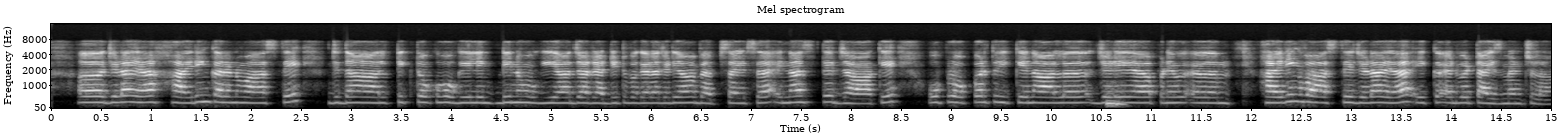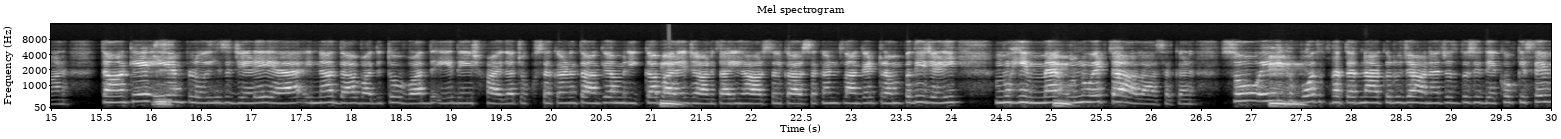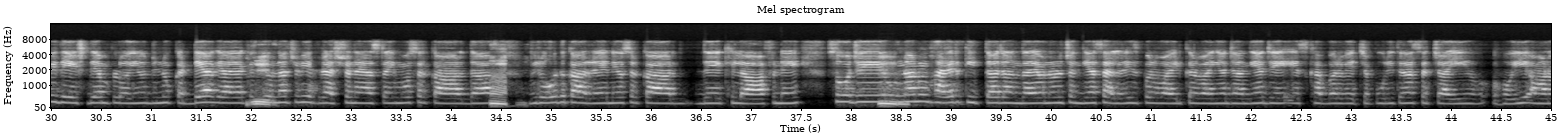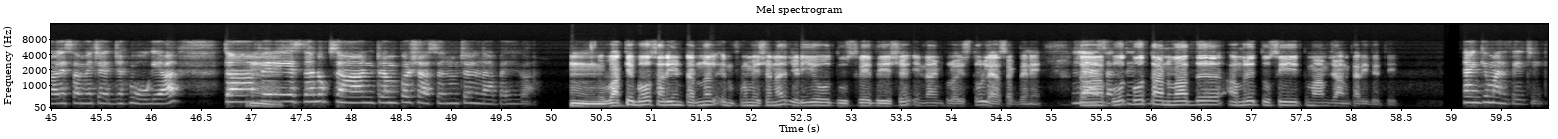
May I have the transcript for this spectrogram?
ਜਿਹੜਾ ਆ ਹਾਇਰਿੰਗ ਕਰਨ ਵਾਸਤੇ ਜਿੱਦਾਂ ਟਿਕਟੋਕ ਹੋ ਗਈ ਲਿੰਕਡਇਨ ਹੋ ਗਈ ਆ ਜਾਂ ਰੈਡਿਟ ਵਗੈਰਾ ਜਿਹੜੀਆਂ ਵੈਬਸਾਈਟਸ ਆ ਇਹਨਾਂ ਤੇ ਜਾ ਕੇ ਉਹ ਪ੍ਰੋਪਰ ਤਰੀਕੇ ਨਾਲ ਜਿਹੜੇ ਆ ਆਪਣੇ ਹਾਇਰਿੰਗ ਵਾਸਤੇ ਜਿਹੜਾ ਆ ਇੱਕ ਐਡਵਰਟਾਈਜ਼ਮੈਂਟ ਚਲਾਉਣ। ਤਾਂ ਕਿ। ਇਹ EMPLOYEES ਜਿਹੜੇ ਆ ਇਹਨਾਂ ਦਾ ਵੱਧ ਤੋਂ ਵੱਧ ਇਹ ਦੇਸ਼ ਫਾਇਦਾ ਚੁੱਕ ਸਕਣ ਤਾਂ ਕਿ ਅਮਰੀਕਾ। ਬਾਰੇ ਜਾਣਕਾਰੀ ਹਾਸਲ ਕਰ ਸਕਣ ਤਾਂ ਕਿ ਟਰੰਪ ਦੀ ਜਿਹੜੀ ਮੁਹਿੰਮ ਹੈ। ਉਹਨੂੰ ਇਹ ਢਾਹ ਲਾ ਸਕਣ ਸੋ ਇਹ ਇੱਕ। ਬਹੁਤ ਖਤਰਨਾਕ ਰੁਝਾਨ ਹੈ ਜਦੋਂ ਤੁਸੀਂ ਦੇਖੋ ਕਿਸੇ ਵੀ ਦੇਸ਼ ਦੇ EMPLOYEE ਨੂੰ ਜਿਹਨੂੰ ਕੱਢਿਆ ਗਿਆ ਹੈ। ਕਿਉਂਕਿ ਉਹਨਾਂ 'ਚ ਵੀ ਅਗਰੈਸ਼ਨ ਹੈ ਇਸ ਟਾਈਮ ਉਹ ਸਰਕਾਰ ਦਾ ਵਿਰੋਧ ਕਰ ਰਹੇ ਨੇ ਉਹ ਸਰਕਾਰ ਦੇ ਖਿਲਾਫ ਨੇ ਸੋ ਜੇ। ਉਹਨਾਂ ਨੂੰ ਹਾਇਰ ਕੀਤਾ ਜਾਂਦਾ ਹੈ ਉਹਨਾਂ ਨੂੰ ਚੰਗੀਆਂ ਸੈਲਰੀਜ਼ ਪ੍ਰੋਵਾਈਡ ਕਰਵਾਈਆਂ ਜਾਂਦੀਆਂ ਜੇ ਇਸ ਖਬਰ ਵਿੱਚ ਪੂਰੀ ਤਰ੍ਹਾਂ ਸੱਚਾਈ ਹੋਈ ਆਉਣ ਵਾਲੇ ਸਮੇਂ 'ਚ ਇੰਝ ਹੋ ਗਿਆ ਤਾਂ ਫਿਰ ਹਮ। ਇਸ ਦਾ ਨੁਕਸਾਨ ਟਰੰਪ ਪ੍ਰਸ਼ਾਸਨ ਨੂੰ ਝੱਲਣਾ ਪਏਗਾ ਹਮ, ਵਾਕਈ ਬਹੁਤ ਸਾਰੀ ਇੰਟਰਨਲ ਇਨਫੋਰਮੇਸ਼ਨ ਹੈ ਜਿਹੜੀ ਉਹ ਦੂਸਰੇ ਦੇਸ਼ ਇਹਨਾਂ EMPLOYEES ਤੋਂ ਲੈ ਸਕਦੇ ਨੇ ਲੈ ਤਾਂ ਸਕਦੇ ਬਹੁਤ ਬਹੁਤ ਧੰਨਵਾਦ ਅੰਮ੍ਰਿਤ ਤੁਸੀਂ तमाम ਜਾਣਕਾਰੀ ਦਿੱਤੀ ਥੈਂਕ ਯੂ ਮਨਪ੍ਰੀਤ ਜੀ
